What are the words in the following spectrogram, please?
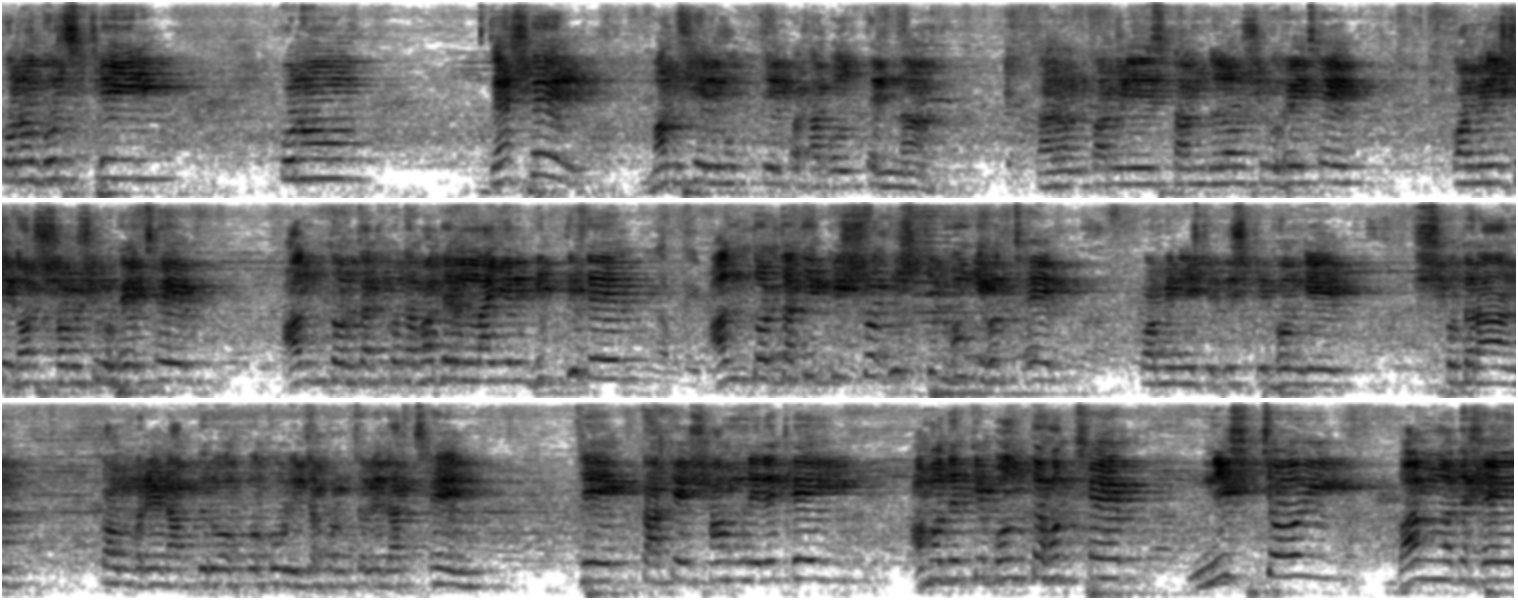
কোনো গোষ্ঠীর, কোনো দেশের মানুষের মুক্তির কথা বলতেন না। কারণ কমিউনিস্ট আন্দোলন শুরু হয়েছে, কমিউনিস্ট দর্শন শুরু হয়েছে। আন্তর্জাতিকতাবাদের লাইনের ভিত্তিতে আন্তর্জাতিক বিশ্ব দৃষ্টিভঙ্গি হচ্ছে কমিউনিস্ট দৃষ্টিভঙ্গি। সুতরাং কমরেড আব্দুর বকুল যখন চলে যাচ্ছেন, ঠিক তাকে সামনে রেখেই আমাদেরকে বলতে হচ্ছে, নিশ্চয়ই বাংলাদেশের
